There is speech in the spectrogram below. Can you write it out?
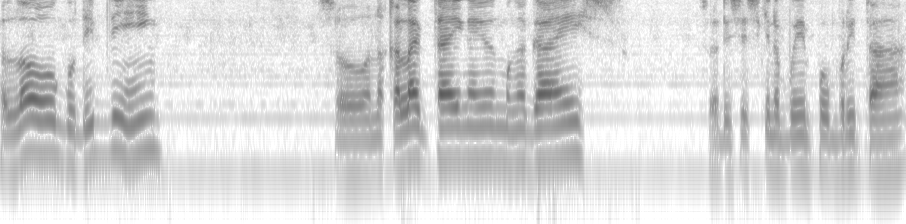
Hello, good evening. So, naka-live tayo ngayon mga guys. So, this is Kinabuhin Pobrita.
